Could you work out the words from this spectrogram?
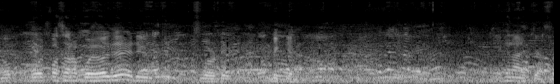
নব্বই পঁচানব্বই হয়ে যায় এটি গরুটি বিক্রি হয়। এখানে আরেকটি আছে।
